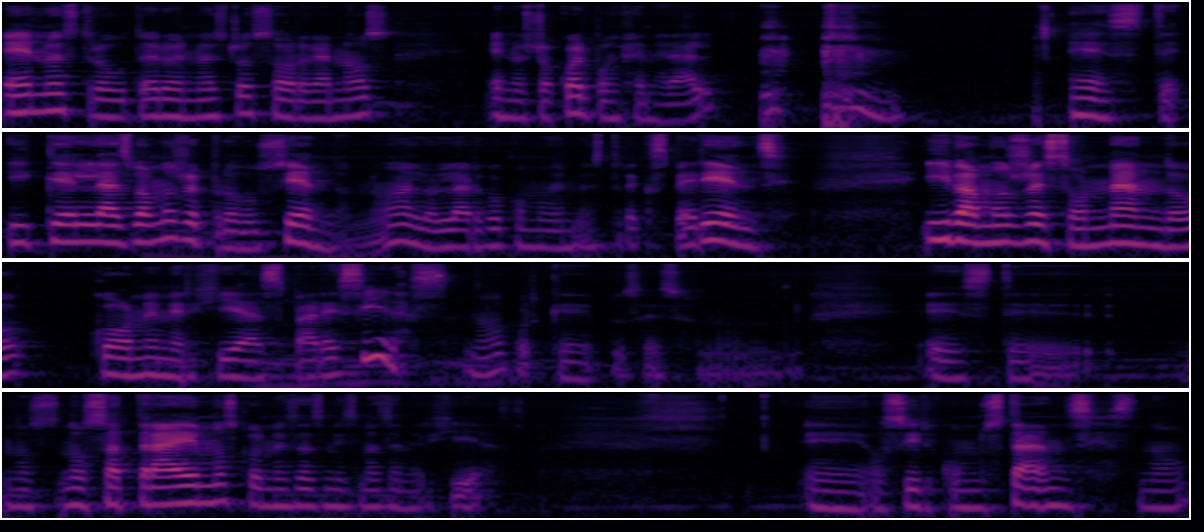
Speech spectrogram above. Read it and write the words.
en nuestro útero, en nuestros órganos, en nuestro cuerpo en general, este, y que las vamos reproduciendo, ¿no? A lo largo como de nuestra experiencia. Y vamos resonando con energías parecidas, ¿no? Porque pues eso, este, nos, nos, atraemos con esas mismas energías eh, o circunstancias, ¿no?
